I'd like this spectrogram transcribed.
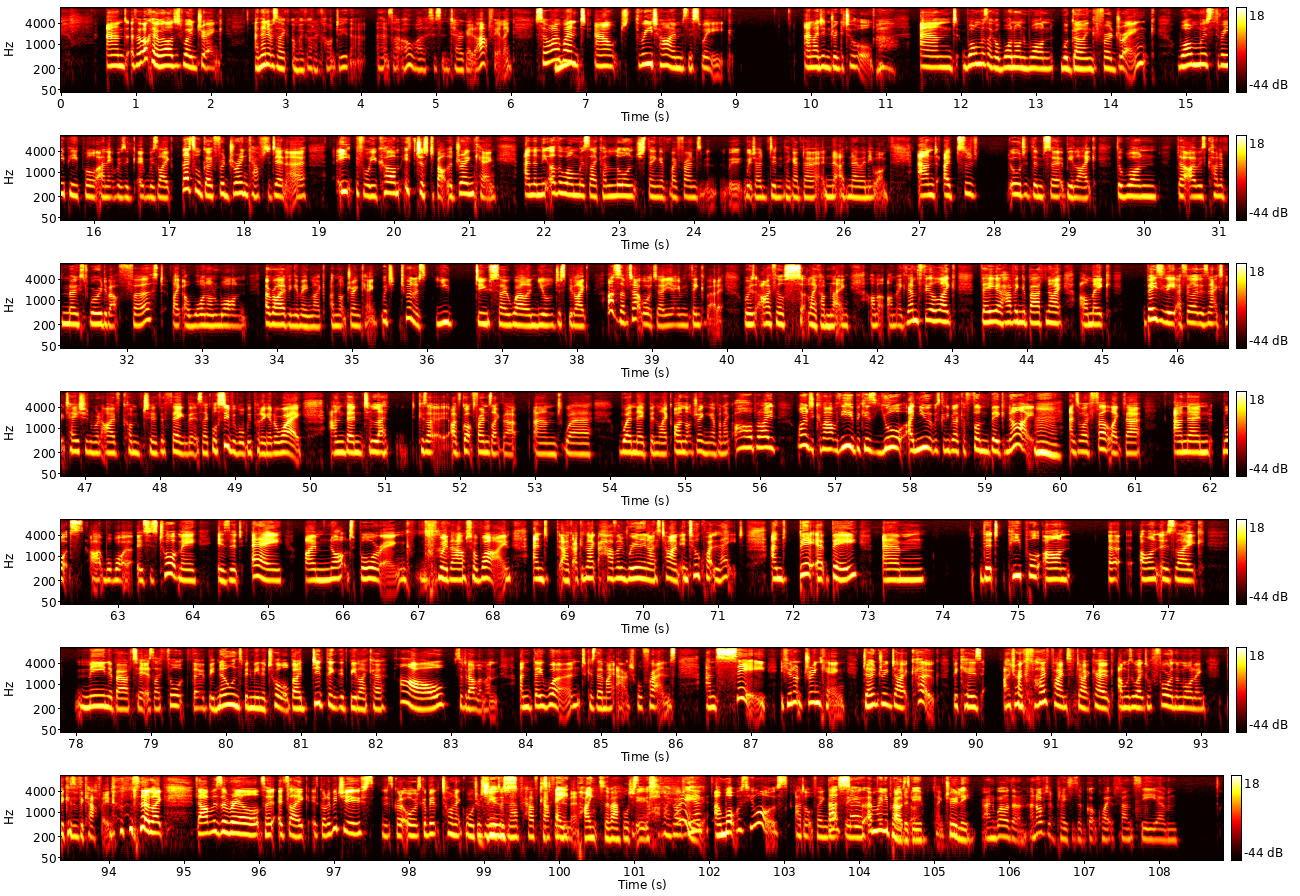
And I thought, okay, well, I just won't drink. And then it was like, oh my God, I can't do that. And it's like, oh, well, let's just interrogate that feeling. So I mm-hmm. went out three times this week and I didn't drink at all. And one was like a one-on-one. We're going for a drink. One was three people, and it was a, it was like let's all go for a drink after dinner. Eat before you come. It's just about the drinking. And then the other one was like a launch thing of my friends, which I didn't think I'd know I'd know anyone. And I sort of ordered them so it'd be like the one that I was kind of most worried about first, like a one-on-one arriving and being like I'm not drinking. Which to be honest, you do so well and you'll just be like I'll just have tap water and you don't even think about it. Whereas I feel so, like I'm letting I'll, I'll make them feel like they are having a bad night. I'll make basically I feel like there's an expectation when I've come to the thing that it's like well Stevie will be putting it away. And then to let because I've got friends like that and where when they've been like I'm not drinking I've been like oh but I wanted to come out with you because you're I knew it was going to be like a fun big night. And so I felt like that. And then what's uh, what, what it has taught me is that a I'm not boring without a wine, and I, I can like have a really nice time until quite late. And b at b um, that people aren't uh, aren't as like mean about it as I thought there would be. No one's been mean at all, but I did think there'd be like a oh sort of element, and they weren't because they're my actual friends. And C, if you're not drinking, don't drink Diet Coke because. I drank five pints of Diet Coke and was awake till four in the morning because of the caffeine. so like that was a real. So it's like it's got to be juice and it's got to, or it's got to be tonic water. So it Juice, doesn't have, have just caffeine eight in it. pints of apple Just- juice. Oh my god! Great. Yeah. And what was yours? Adult thing. That's that so. I'm really proud of you. done. Thank you. truly, and well done. And often places have got quite fancy, um,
